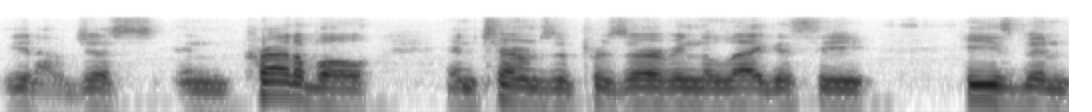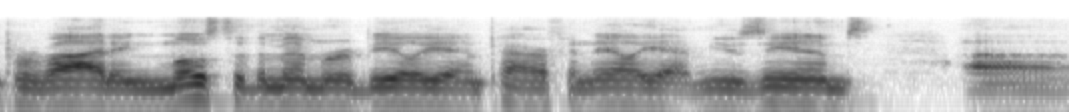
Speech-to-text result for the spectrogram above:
you know, just incredible in terms of preserving the legacy. He's been providing most of the memorabilia and paraphernalia at museums, uh,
